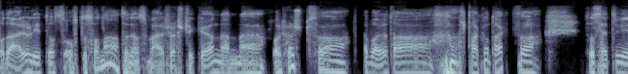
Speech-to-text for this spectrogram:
Og det er jo litt ofte sånn at den som er først i køen, den eh, får først. Så det er bare å ta, ta kontakt. Så, så, setter vi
